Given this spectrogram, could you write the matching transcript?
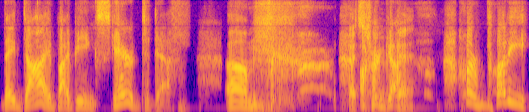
they die by being scared to death. Um That's Our true. guy- Yeah. our buddy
